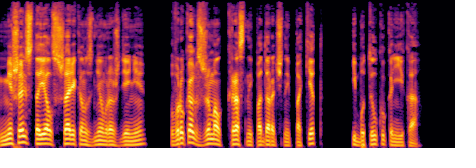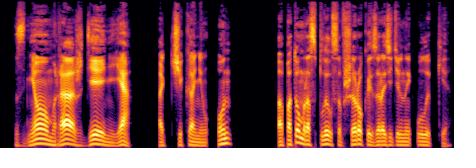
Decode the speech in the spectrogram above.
Мишель стоял с шариком с днем рождения, в руках сжимал красный подарочный пакет и бутылку коньяка. «С днем рождения!» — отчеканил он, а потом расплылся в широкой заразительной улыбке.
